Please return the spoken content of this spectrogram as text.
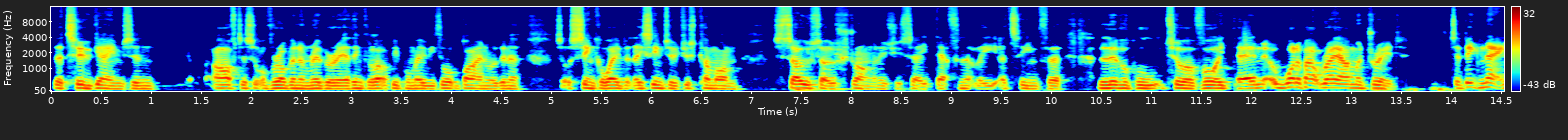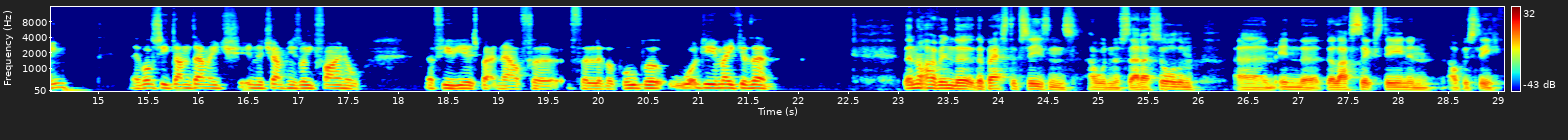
the two games. And after sort of Robben and Ribery, I think a lot of people maybe thought Bayern were going to sort of sink away, but they seem to have just come on so so strong. And as you say, definitely a team for Liverpool to avoid. Then, what about Real Madrid? It's a big name. They've obviously done damage in the Champions League final a few years back now for for Liverpool. But what do you make of them? They're not having the the best of seasons. I wouldn't have said. I saw them um, in the the last sixteen, and obviously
